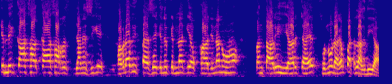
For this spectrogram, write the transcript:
ਕਿੰਨੇ ਕਾ ਕਾ ਸਰ ਜਾਣੇ ਸੀਗੇ ਖਬਰਾਂ ਕਿ ਪੈਸੇ ਕਿੰਨੇ ਕਿੰਨਾ ਕੀ ਔਖਾ ਜਿਨ੍ਹਾਂ ਨੂੰ ਹੁਣ 45000 ਚਾਹੇ ਤੁਹਾਨੂੰ ਰਕਮ ਘੱਟ ਲੱਗਦੀ ਆ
